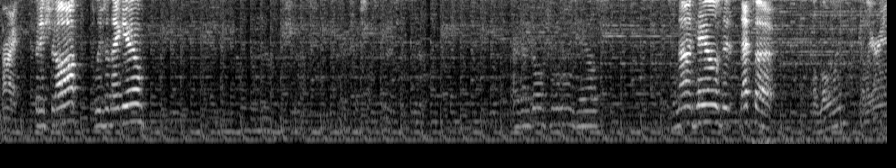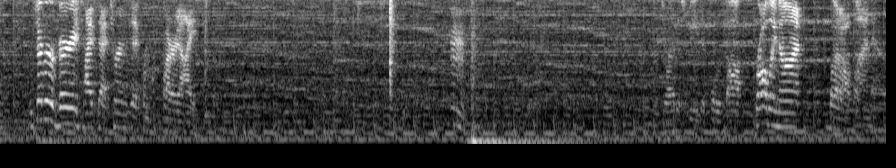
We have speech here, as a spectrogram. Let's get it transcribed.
Alright, finish it off. Please and thank you. I gotta go for the Ninetales. That's a Alolan? Galarian? Whichever variant type that turns it from fire to ice. Hmm. Do I have the speed to pull this off? Probably not, but I'll find out.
